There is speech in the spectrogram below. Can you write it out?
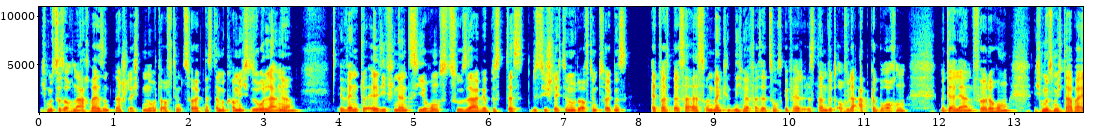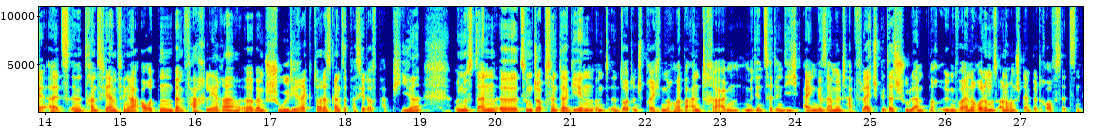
Ich muss das auch nachweisen mit einer schlechten Note auf dem Zeugnis. Dann bekomme ich so lange eventuell die Finanzierungszusage, bis, das, bis die schlechte Note auf dem Zeugnis etwas besser ist und mein Kind nicht mehr versetzungsgefährdet ist, dann wird auch wieder abgebrochen mit der Lernförderung. Ich muss mich dabei als äh, Transferempfänger outen beim Fachlehrer, äh, beim Schuldirektor. Das Ganze passiert auf Papier und muss dann äh, zum Jobcenter gehen und äh, dort entsprechend nochmal beantragen mit den Zetteln, die ich eingesammelt habe. Vielleicht spielt das Schulamt noch irgendwo eine Rolle, muss auch noch einen Stempel draufsetzen.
